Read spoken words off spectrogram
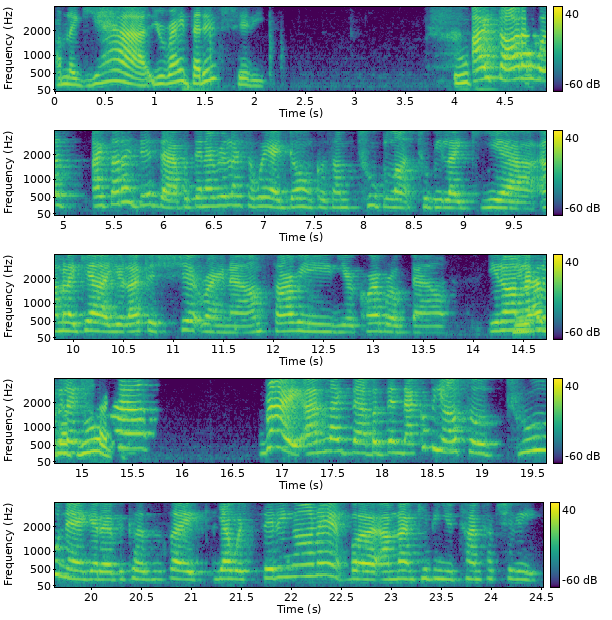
I'm like, yeah, you're right. That is shitty. Oops. I thought I was, I thought I did that, but then I realized, oh, the way I don't because I'm too blunt to be like, yeah. I'm like, yeah, your life is shit right now. I'm sorry your car broke down. You know, I'm You not to be like, well, right. I'm like that, but then that could be also too negative because it's like, yeah, we're sitting on it, but I'm not giving you time to actually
